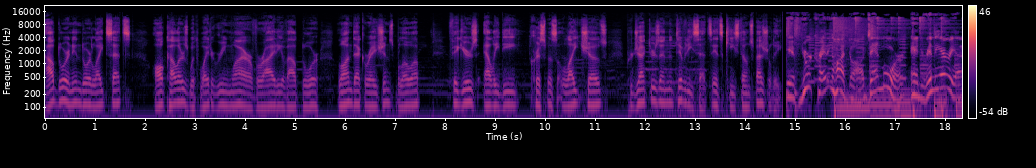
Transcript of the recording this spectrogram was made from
Outdoor and indoor light sets, all colors with white or green wire. A variety of outdoor lawn decorations, blow up figures, LED Christmas light shows projectors, and nativity sets. It's Keystone Specialty. If you're craving hot dogs and more, and you're in the area,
